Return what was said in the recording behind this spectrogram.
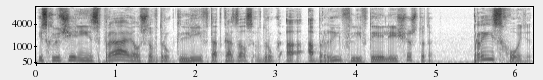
исключение из правил, что вдруг лифт отказался, вдруг а, обрыв лифта или еще что-то. Происходит.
